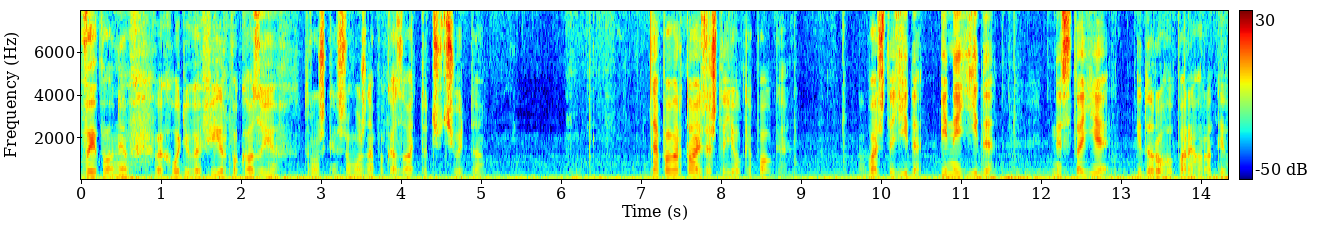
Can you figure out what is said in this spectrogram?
виповнив, виходжу в ефір, показую трошки, що можна показати, тут чуть-чуть, да. Та повертай же ж ти, йолки-палки. Бачите, їде і не їде, не стає і дорогу перегородив.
